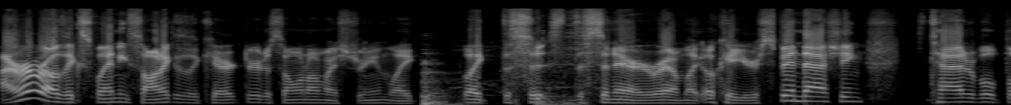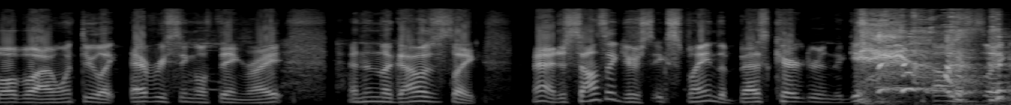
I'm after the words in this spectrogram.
I remember I was explaining Sonic as a character to someone on my stream, like like the the scenario, right? I'm like, okay, you're spin dashing, tangible, blah blah. I went through like every single thing, right? And then the guy was just like, man, it just sounds like you're explaining the best character in the game. I was like,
